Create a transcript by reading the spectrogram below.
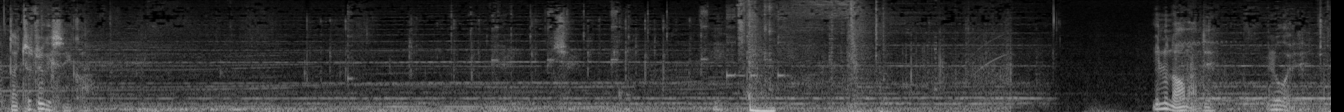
일단 저쪽에 있으니까. 7, 2. 일로 나오면 안 돼. 일로 가야 돼.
